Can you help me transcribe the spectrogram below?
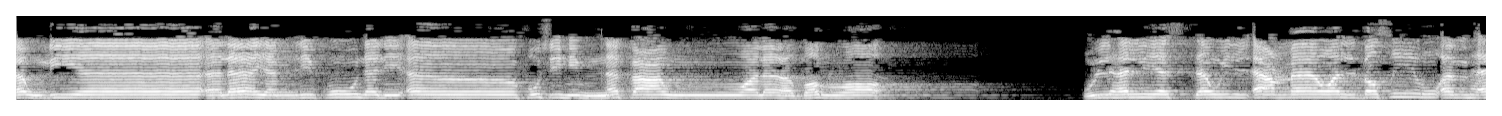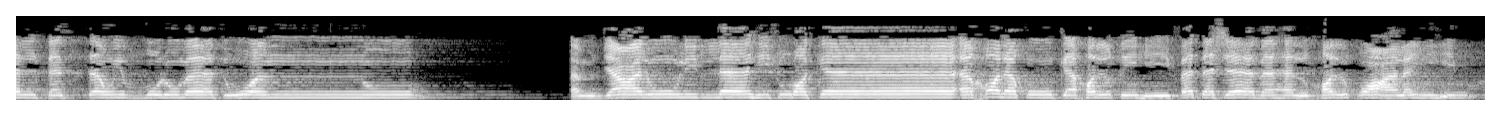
أولياء لا يملكون لأنفسهم نفعا ولا ضرا. قل هل يستوي الأعمى والبصير أم هل تستوي الظلمات والنور؟ أم جعلوا لله شركاء خلقوا كخلقه فتشابه الخلق عليهم؟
